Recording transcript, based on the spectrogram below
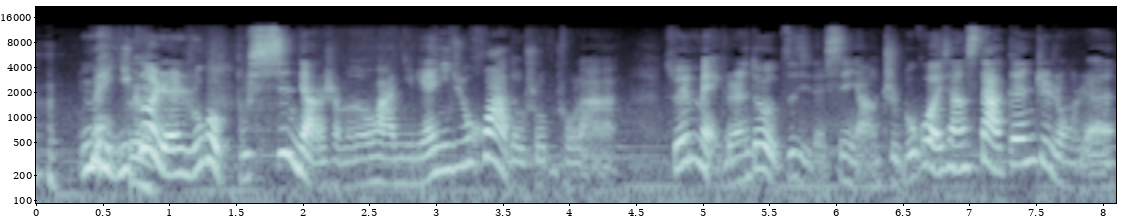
每一个人如果不信点什么的话，你连一句话都说不出来。所以每个人都有自己的信仰，只不过像萨根这种人，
